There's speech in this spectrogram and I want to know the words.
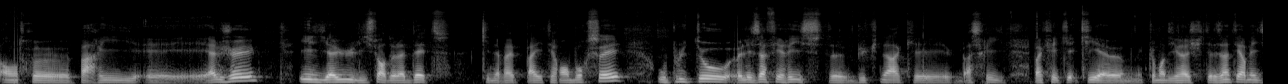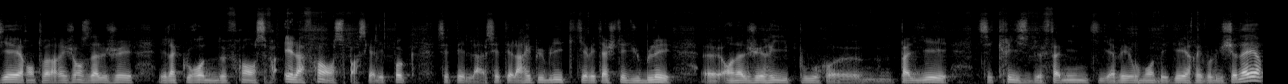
entre Paris et Alger. Il y a eu l'histoire de la dette qui n'avait pas été remboursée, ou plutôt les affairistes Buchnac et Basri, qui, euh, dirais-je, étaient les intermédiaires entre la régence d'Alger et la couronne de France, et la France, parce qu'à l'époque, c'était la, République qui avait acheté du blé euh, en Algérie pour euh, pallier ces crises de famine qu'il y avait au moment des guerres révolutionnaires.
